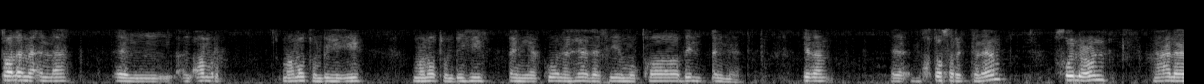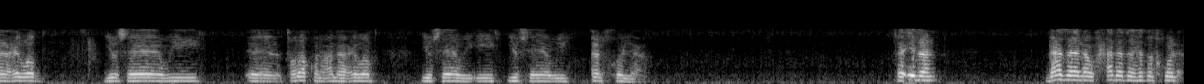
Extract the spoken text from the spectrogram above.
طالما أن الأمر منوط به إيه؟ منوط به أن يكون هذا في مقابل المال إذا مختصر الكلام خلع على عوض يساوي طلاق على عوض يساوي إيه؟ يساوي الخلع. فإذا ماذا لو حدث هذا الخلع؟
